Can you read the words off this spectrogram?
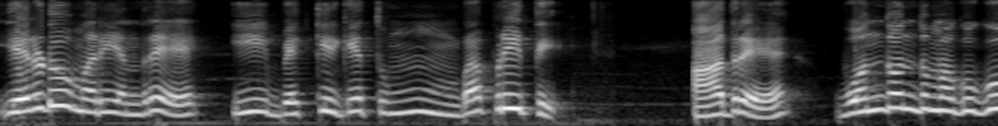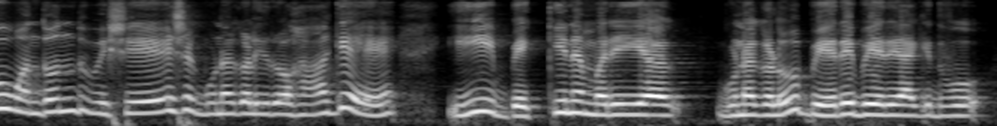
ಎರಡೂ ಮರಿ ಅಂದರೆ ಈ ಬೆಕ್ಕಿಗೆ ತುಂಬ ಪ್ರೀತಿ. ಆದರೆ ಒಂದೊಂದು ಮಗುಗೂ ಒಂದೊಂದು ವಿಶೇಷ ಗುಣಗಳಿರೋ ಹಾಗೆ ಈ ಬೆಕ್ಕಿನ ಮರಿಯ ಗುಣಗಳು ಬೇರೆ ಬೇರೆ ಆಗಿದ್ವು.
